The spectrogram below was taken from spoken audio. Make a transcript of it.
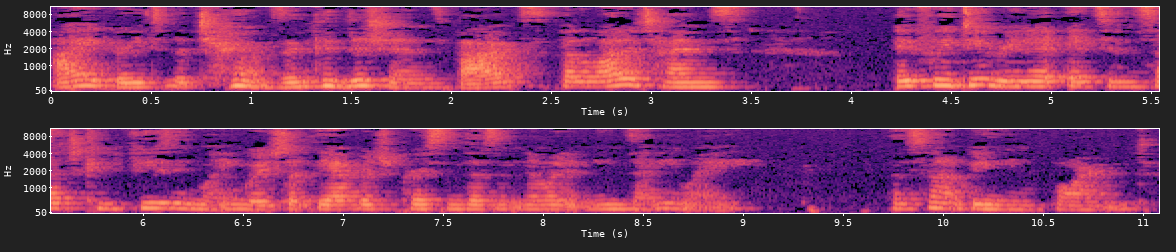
I agree to the terms and conditions box. But a lot of times if we do read it, it's in such confusing language that the average person doesn't know what it means anyway. That's not being informed.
